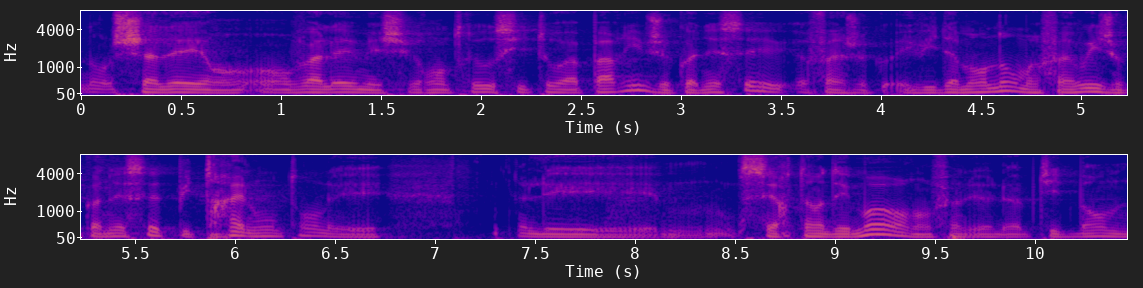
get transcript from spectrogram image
dans le chalet en, Valais, mais je suis rentré aussitôt à Paris. Je connaissais, enfin évidemment non, mais enfin oui, je connaissais depuis très longtemps les, certains des morts, enfin la petite bande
